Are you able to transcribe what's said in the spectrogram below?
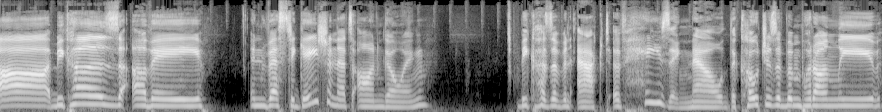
uh, because of a investigation that's ongoing because of an act of hazing. Now, the coaches have been put on leave.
